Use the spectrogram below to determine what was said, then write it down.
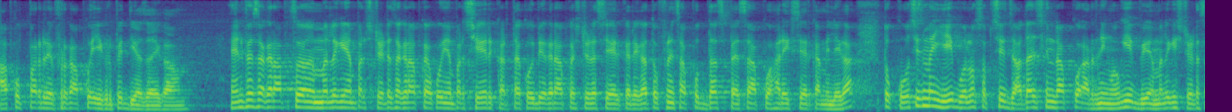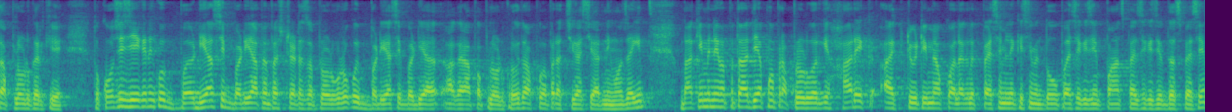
आपको पर रेफर का आपको एक रुपये दिया जाएगा। एंड फ्रेंड्स अगर आप मतलब यहाँ पर स्टेटस अगर आपका कोई यहाँ पर शेयर करता, कोई भी अगर आपका स्टेटस शेयर करेगा तो फ्रेंड्स आपको दस पैसा आपको हर एक शेयर का मिलेगा। तो कोशिश मैं यही बोल रहा हूँ, सबसे ज़्यादा इसके अंदर आपको अर्निंग होगी मतलब कि स्टेटस अपलोड करके। तो कोशिश ये करें, कोई बढ़िया से बढ़िया आप यहाँ पर स्टेटस अपलोड करो, कोई बढ़िया से बढ़िया अगर आप अपलोड करो तो आपको यहाँ पर अच्छी खासी अर्निंग हो जाएगी। बाकी मैंने बता दिया, आपको यहाँ पर अपलोड करके हर एक एक्टिविटी में आपको अलग अलग पैसे मिले किसी में दो पैसे, किसी में पाँच पैसे, किसी में दस पैसे।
